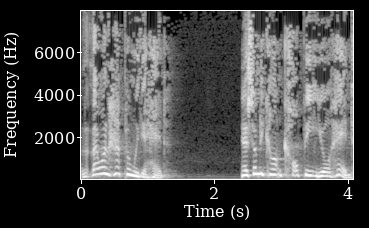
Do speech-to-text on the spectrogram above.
That won't happen with your head. You know, somebody can't copy your head.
